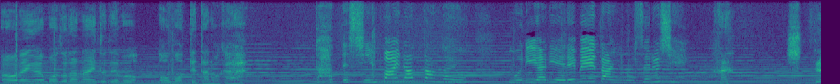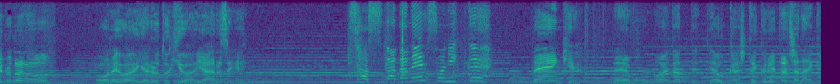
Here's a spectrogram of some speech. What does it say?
Dad, 俺が戻らないとでも思ってたのか？だって心配だったんだよ。無理やりエレベーターに乗せるし。知ってるだろ？俺はやるときはやるぜ。さすがだねソニック。Thank you でもお前だって手を貸してくれたじゃないか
